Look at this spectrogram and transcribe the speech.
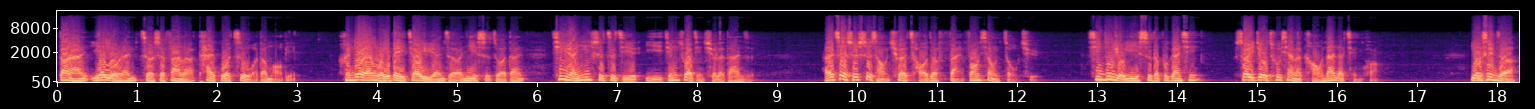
当然，也有人则是犯了太过自我的毛病。很多人违背交易原则逆势做单，其原因是自己已经做进去了单子。而这时市场却朝着反方向走去，心中有一丝的不甘心，所以就出现了扛单的情况。有甚者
